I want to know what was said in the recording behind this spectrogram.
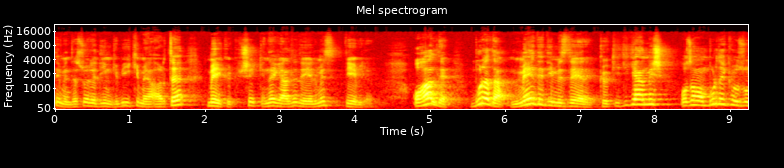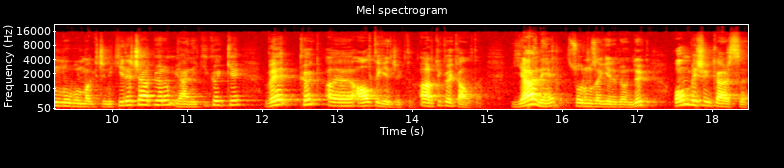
demin de söylediğim gibi 2m artı m kök 3 şeklinde geldi değerimiz diyebilirim. O halde burada m dediğimiz değere kök 2 gelmiş. O zaman buradaki uzunluğu bulmak için 2 ile çarpıyorum. Yani 2 kök 2 ve kök e, 6 gelecektir. Artı kök 6. Yani sorumuza geri döndük. 15'in karşısı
